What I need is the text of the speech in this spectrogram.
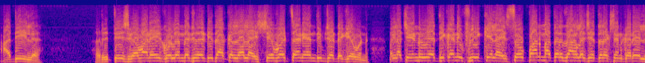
आदिल रितेश गव्हाणे गोलंदाजीसाठी दाखल झालाय. शेवटचा आणि अंतिम षटक घेऊन. पहिला चेंडू या ठिकाणी फ्लिक केलाय. सोपान मात्र चांगलं क्षेत्ररक्षण करेल.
